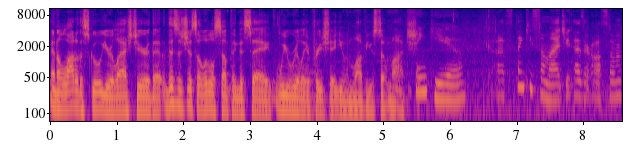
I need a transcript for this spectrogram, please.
and a lot of the school year last year that this is just a little something to say. We really appreciate you and love you so much. Thank you. Gosh, thank you so much. You guys are awesome.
